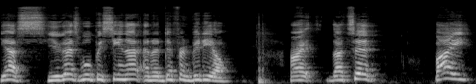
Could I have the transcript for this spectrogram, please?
Yes, you guys will be seeing that in a different video. Alright, that's it. Bye.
